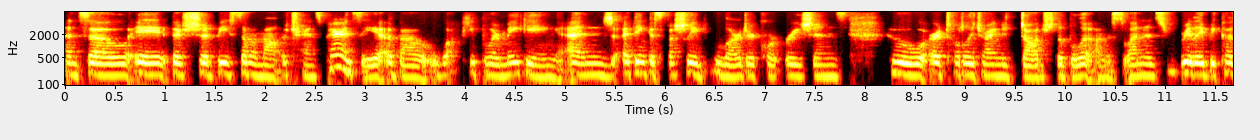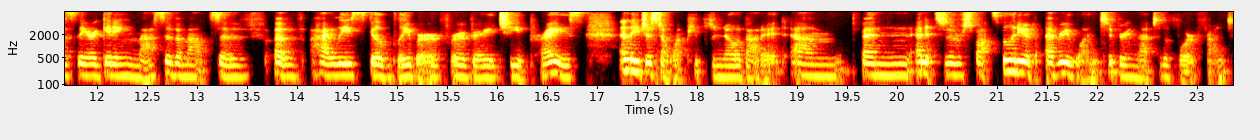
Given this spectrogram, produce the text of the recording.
And so it, there should be some amount of transparency about what people are making. And I think especially larger corporations who are totally trying to dodge the bullet on this one, it's really because they are getting massive amounts of, of highly skilled labor for a very cheap price. And they just don't want people to know about it. Um, and and it's the responsibility of everyone to bring that to the forefront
